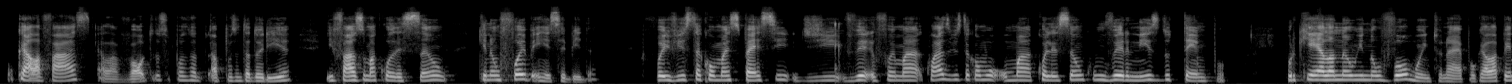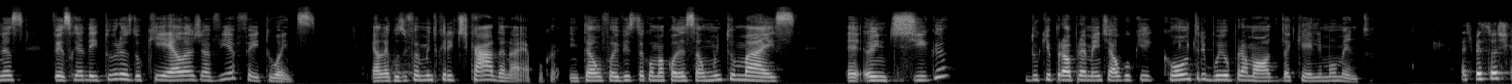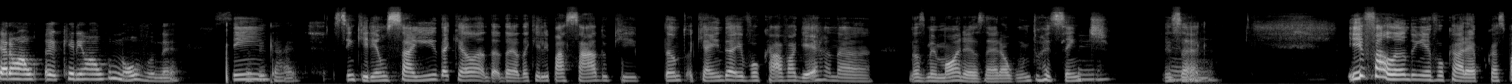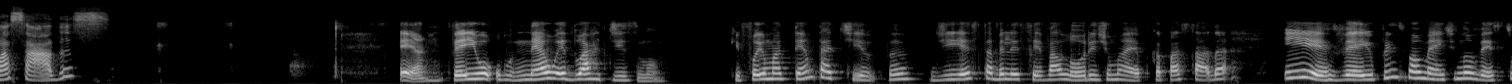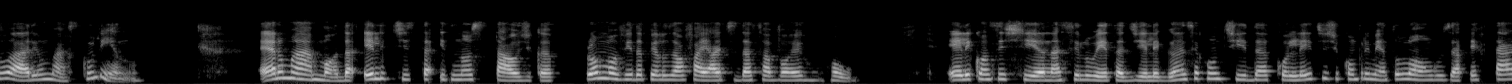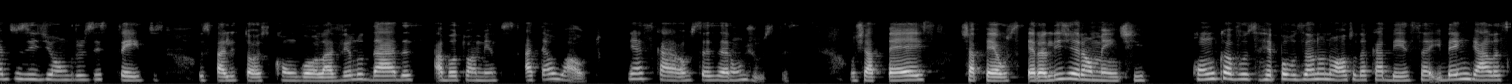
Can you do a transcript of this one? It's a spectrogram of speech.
O que ela faz? Ela volta da sua aposentadoria e faz uma coleção que não foi bem recebida. Foi vista como uma espécie de. Foi uma, quase vista como uma coleção com verniz do tempo porque ela não inovou muito na época, ela apenas fez releituras do que ela já havia feito antes. Ela, inclusive, foi muito criticada na época, então foi vista como uma coleção muito mais é, antiga do que propriamente algo que contribuiu para a moda daquele momento. As pessoas queriam, eh, queriam algo novo, né? Sim, sim, queriam sair daquela, da, daquele passado que tanto que ainda evocava a guerra na, nas memórias, né? Era algo muito recente. Sim. Pois é. Hum. E falando em evocar épocas passadas. É, veio o neo-eduardismo, que foi uma tentativa de estabelecer valores de uma época passada e veio principalmente no vestuário masculino. Era uma moda elitista e nostálgica promovida pelos alfaiates da Savoy Hall ele consistia na silhueta de elegância contida, coletes de comprimento longos, apertados e de ombros estreitos, os paletós com gola aveludadas, abotoamentos até o alto, e as calças eram justas. Os chapéus, chapéus eram ligeiramente côncavos, repousando no alto da cabeça, e bengalas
